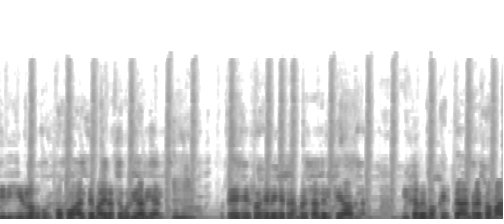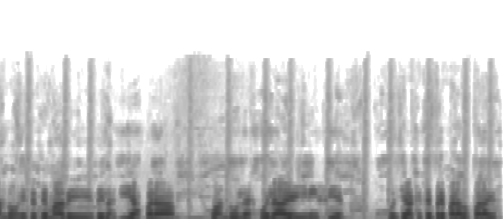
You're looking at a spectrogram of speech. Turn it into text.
Dirigirlos un poco al tema de la seguridad vial. Entonces, eso es el eje transversal del que hablan. Y sabemos que están retomando este tema de, de las guías para cuando la escuela inicie, pues ya que estén preparados para eso.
